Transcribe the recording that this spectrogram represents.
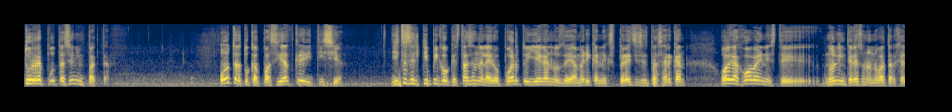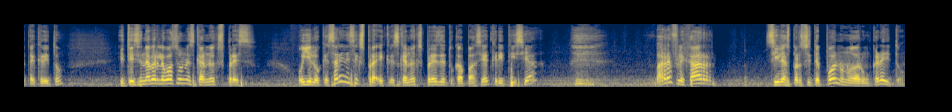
tu reputación impacta. Otra, tu capacidad crediticia. Y este es el típico que estás en el aeropuerto y llegan los de American Express y se te acercan. Oiga, joven, este, ¿no le interesa una nueva tarjeta de crédito? Y te dicen, a ver, le voy a hacer un escaneo express. Oye, lo que sale en ese escaneo express de tu capacidad crediticia va a reflejar si, las, si te pueden o no dar un crédito.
